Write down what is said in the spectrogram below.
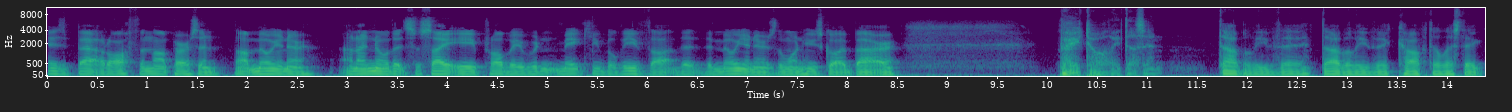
is better off than that person, that millionaire. And I know that society probably wouldn't make you believe that, that the millionaire is the one who's got it better. But he totally doesn't. I believe the I believe the capitalistic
